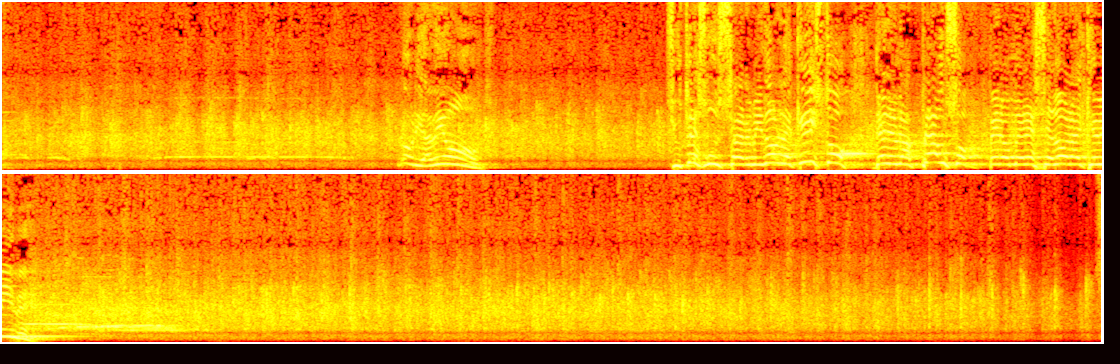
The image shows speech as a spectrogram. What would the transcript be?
Gloria a Dios. Si usted es un servidor de Cristo, denle un aplauso, pero merecedor al que vive.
